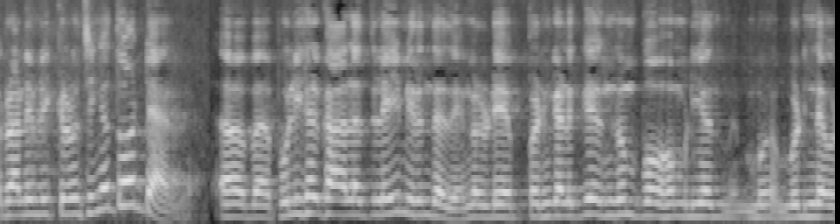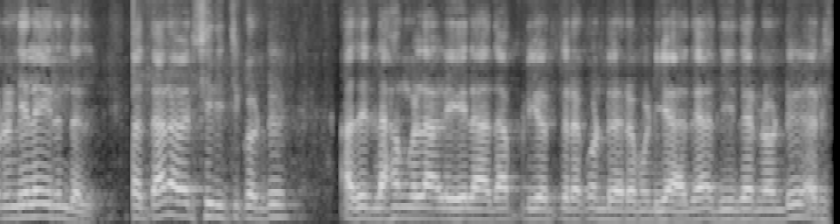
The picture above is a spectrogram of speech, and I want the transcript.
ரணில் விக்ரமசிங்க தோற்றார். புலிகள் காலத்திலேயும் இருந்தது. எங்களுடைய பெண்களுக்கு எங்கும் போக முடிய மு- முடிந்த ஒரு நிலை இருந்தது. தான் அவர் சிரித்து கொண்டு அது இல்லை அவங்களால் இயலாது. அப்படி ஒருத்தரை கொண்டு வர முடியாது. அது இதன் கொண்டு அவர்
